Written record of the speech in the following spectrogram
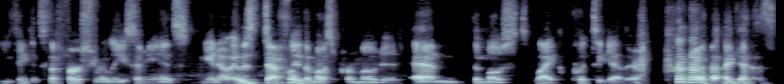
you think it's the first release. I mean, it's, you know, it was definitely the most promoted and the most like put together, I guess.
